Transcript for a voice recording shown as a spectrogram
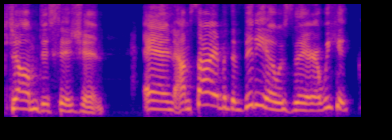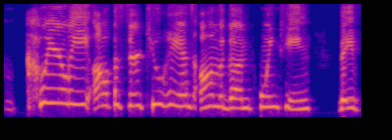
dumb decision. And I'm sorry, but the video is there. We could clearly, officer, two hands on the gun pointing. They've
